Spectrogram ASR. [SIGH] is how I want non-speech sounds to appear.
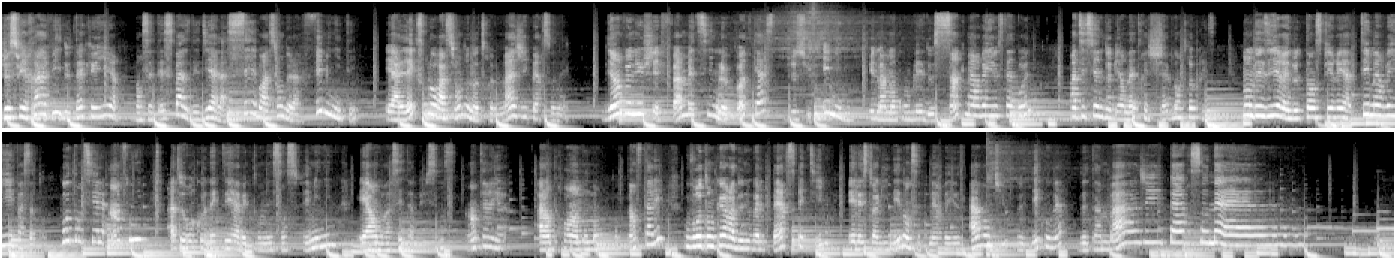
Je suis ravie de t'accueillir dans cet espace dédié à la célébration de la féminité et à l'exploration de notre magie personnelle. Bienvenue chez Femme Médecine, le podcast. Je suis Émilie, une maman comblée de 5 merveilleuses têtes brunes, praticienne de bien-être et chef d'entreprise. Mon désir est de t'inspirer à t'émerveiller face à ton potentiel infini, à te reconnecter avec ton essence féminine et à embrasser ta puissance intérieure. Alors prends un moment pour t'installer, ouvre ton cœur à de nouvelles perspectives et laisse-toi guider dans cette merveilleuse aventure de découverte de ta magie personnelle.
